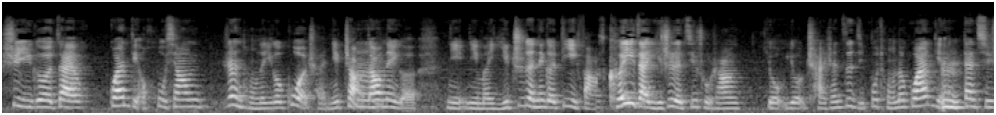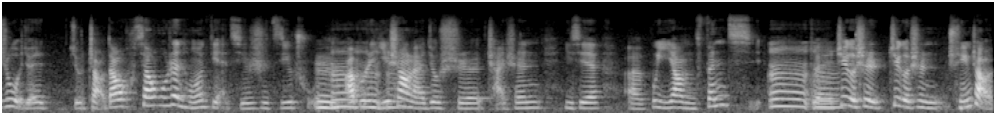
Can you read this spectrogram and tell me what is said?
是一个在观点互相认同的一个过程。你找到那个、你你们一致的那个地方，可以在一致的基础上有有产生自己不同的观点。嗯但其实我觉得，就找到相互认同的点其实是基础，嗯而不是一上来就是产生一些呃不一样的分歧。嗯，对，嗯这个是这个是寻找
